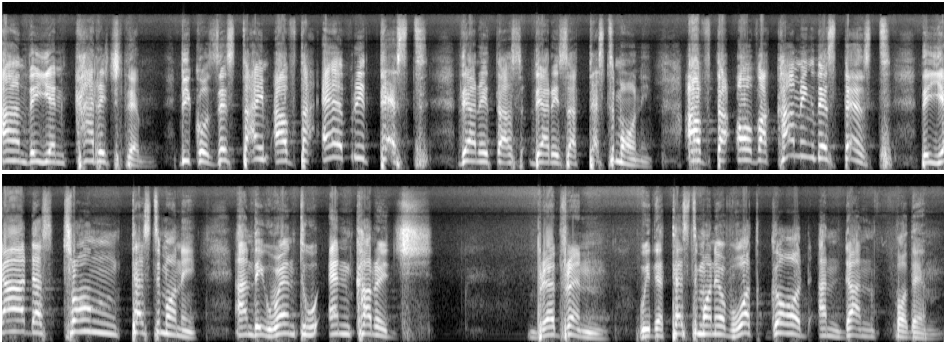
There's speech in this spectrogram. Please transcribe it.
and they encouraged them. Because this time, after every test, there is, a, there is a testimony. After overcoming this test, they had a strong testimony and they went to encourage brethren with the testimony of what God had done for them.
